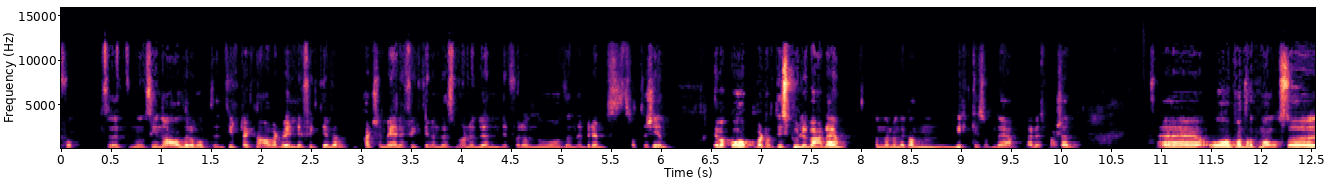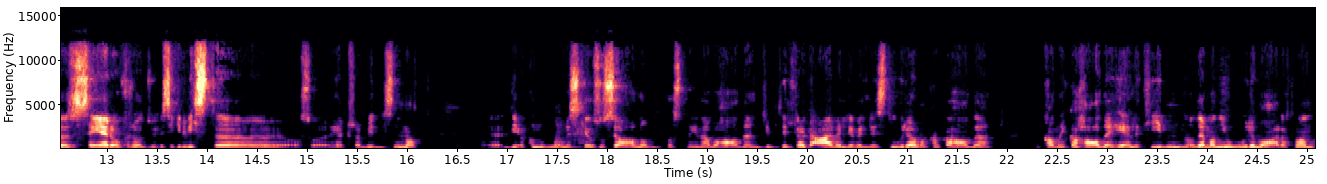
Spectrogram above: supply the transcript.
fått noen signaler om at tiltakene har vært veldig effektive. Kanskje mer effektive enn det som var nødvendig for å nå denne bremsstrategien. Det var ikke åpenbart at de skulle være det, men, det kan virke som det, er det som har skjedd. og på en måte at man også ser, og sikkert visste også helt fra begynnelsen, at Eh, de økonomiske og sosiale omkostningene av å ha denne type tiltak er veldig veldig store. Man kan ikke ha det, kan ikke ha det hele tiden. og Det man gjorde, var at man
